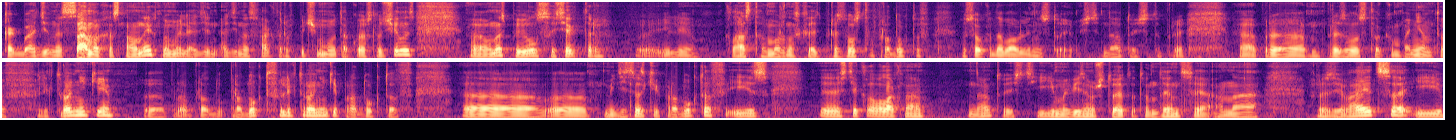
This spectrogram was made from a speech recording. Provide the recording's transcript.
как бы один из самых основных, но мы были один, один из факторов, почему такое случилось. Э, у нас появился сектор или кластер, можно сказать, производства продуктов высокой добавленной стоимости. Да? То есть это про, про производство компонентов электроники, Э, продуктов электроники, продуктов, э, э, медицинских продуктов из стекловолокна. Да, то есть и мы видим, что эта тенденция, она развивается, и Э,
